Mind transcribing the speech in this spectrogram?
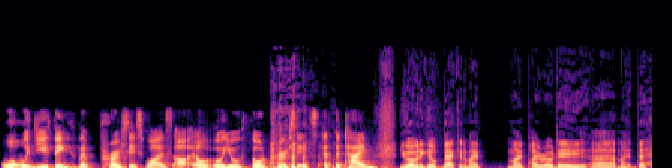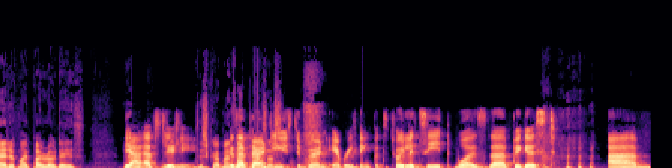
what would you think the process was, uh, or, or your thought process at the time? You want me to go back into my my pyro day, uh, my the head of my pyro days? Yeah, absolutely. Describe my Because apparently process. you used to burn everything, but the toilet seat was the biggest um,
